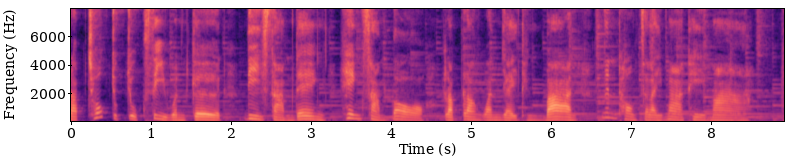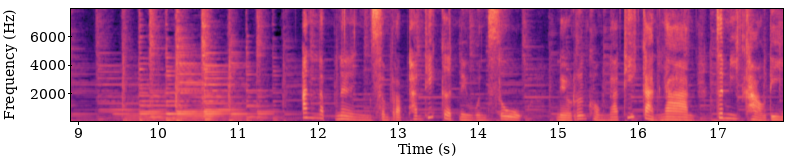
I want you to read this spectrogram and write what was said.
รับโชคจุกๆ 4 วันเกิด ดี 3 เด้ง เฮง 3 ต่อ รับรางวัลใหญ่ถึงบ้าน เงินทองจะไหลมาเทมา อันดับหนึ่งสำหรับท่านที่เกิดในวันศุกร์ ในเรื่องของหน้าที่การงาน จะมีข่าวดี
